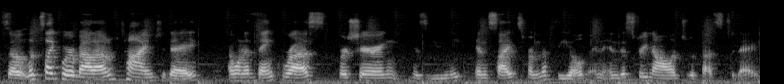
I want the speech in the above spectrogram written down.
So it looks like we're about out of time today. I want to thank Russ for sharing his unique insights from the field and industry knowledge with us today.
